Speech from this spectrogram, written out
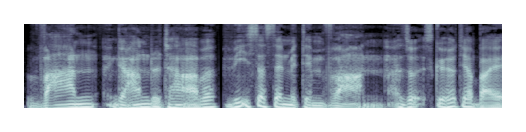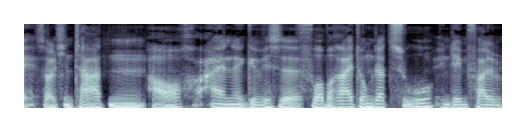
Wahn gehandelt habe. Wie ist das denn mit dem Wahn? Also es gehört ja bei solchen Taten auch eine gewisse Vorbereitung dazu. In dem Fall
